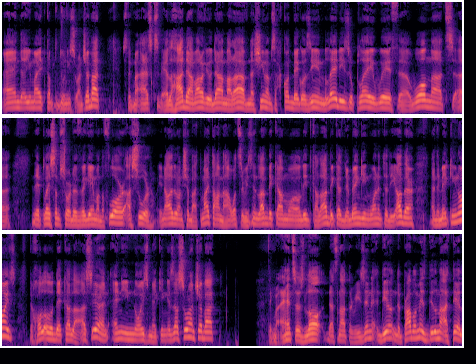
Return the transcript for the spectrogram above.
and uh, you might come to do Nisur on Shabbat. So the Gemara asks, Amarav Yehuda Amarav Nashim ladies who play with uh, walnuts, uh, they play some sort of a game on the floor, asur, in Adur on Shabbat. My tama, what's the reason? Lav lead kala, because they're banging one into the other and they're making noise. kala asir, and any noise making is asur on Shabbat. The answer is lo. That's not the reason. The problem is dilma atel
